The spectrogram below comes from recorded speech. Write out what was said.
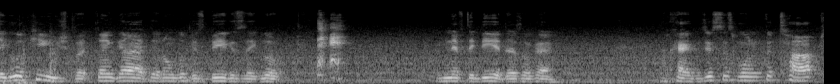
They look huge, but thank God they don't look as big as they look. Even if they did, that's okay. Okay, this is one of the tops.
